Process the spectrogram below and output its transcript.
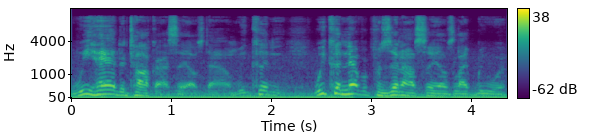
we had to talk ourselves down. We couldn't, we could never present ourselves like we were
